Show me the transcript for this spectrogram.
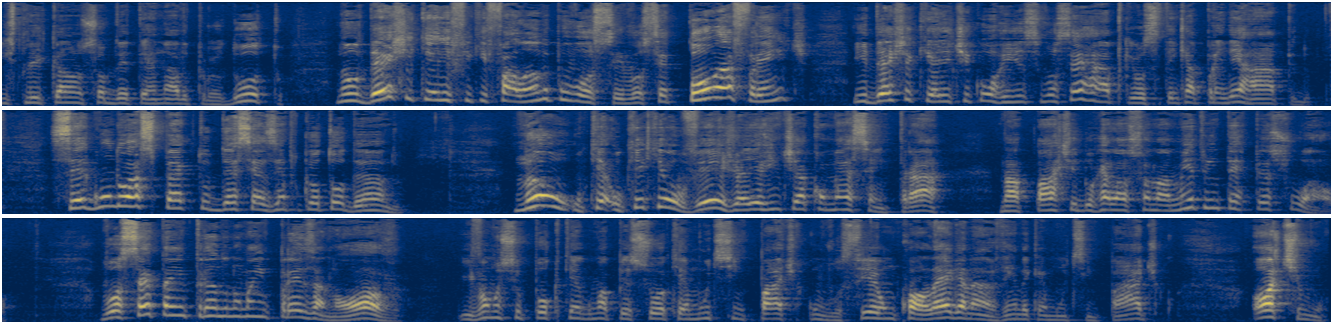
explicando sobre determinado produto, não deixe que ele fique falando por você. Você toma a frente e deixa que ele te corrija se você errar, porque você tem que aprender rápido. Segundo aspecto desse exemplo que eu estou dando, não o que, o que, que eu vejo, aí a gente já começa a entrar na parte do relacionamento interpessoal. Você está entrando numa empresa nova, e vamos supor que tem alguma pessoa que é muito simpática com você, um colega na venda que é muito simpático, ótimo,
